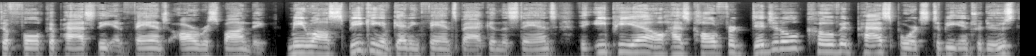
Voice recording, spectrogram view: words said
to full capacity, and fans are responding. Meanwhile, speaking of getting fans back in the stands, the EPL has called for digital COVID passports to be introduced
